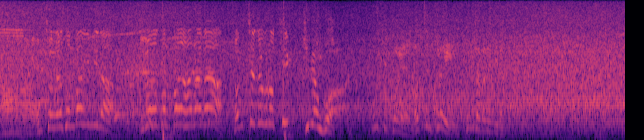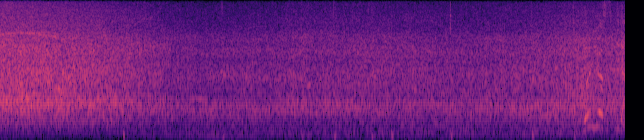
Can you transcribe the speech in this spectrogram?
아, 엄청난 선방입니다. 이런 선방 하나가 전체적으로 팀 김영권. 골키퍼의 멋진 플레이 공 잡아냅니다 열렸습니다.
